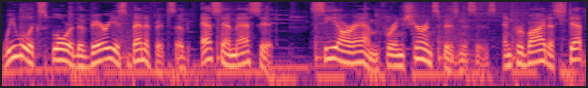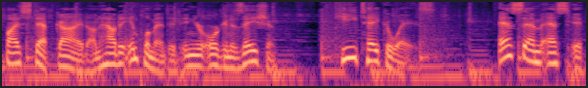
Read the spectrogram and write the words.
we will explore the various benefits of SMS IT CRM for insurance businesses and provide a step-by-step guide on how to implement it in your organization. Key takeaways. SMS IT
